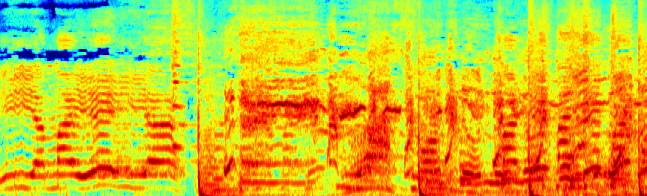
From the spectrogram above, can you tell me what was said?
Ia Maia. no, no, no, no.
